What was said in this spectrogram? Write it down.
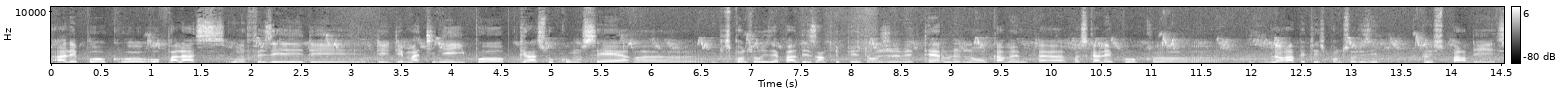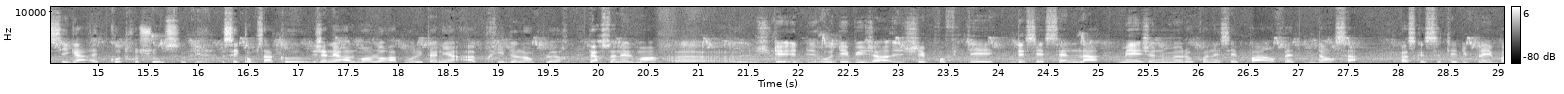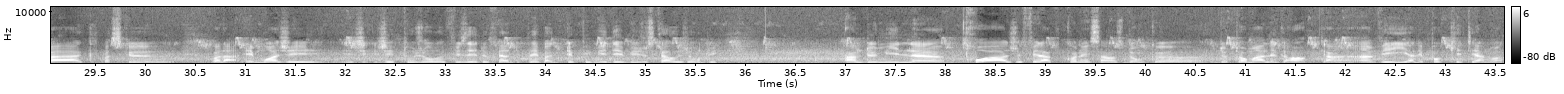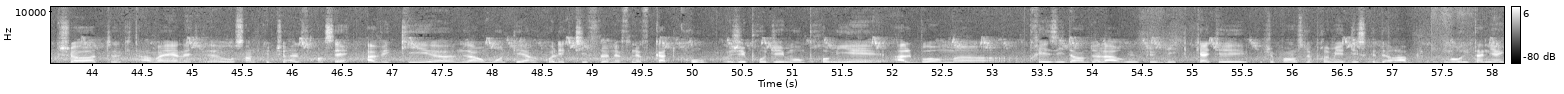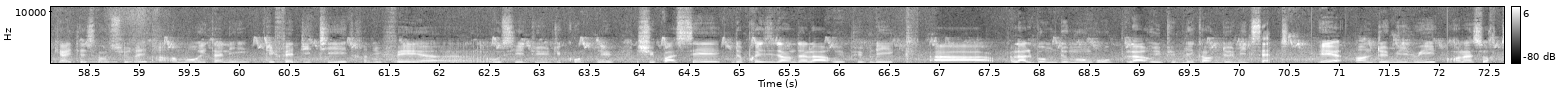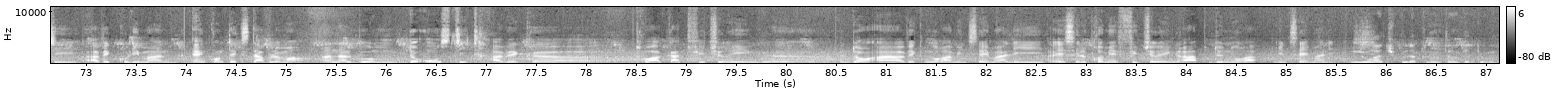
à l'époque au Palace où on faisait des, des, des matinées hip-hop grâce aux concerts euh, sponsorisés par des entreprises dont je vais taire le nom quand même euh, parce qu'à l'époque euh, le rap était sponsorisé plus par des cigarettes qu'autre chose. C'est comme ça que généralement le rap mauritanien a pris de l'ampleur. Personnellement, au début j'ai j'ai profité de ces scènes-là, mais je ne me reconnaissais pas en fait dans ça parce que c'était du playback, parce que voilà. Et moi j'ai j'ai- j'ai toujours refusé de faire du playback depuis mes débuts jusqu'à aujourd'hui. En 2003, je fais la connaissance donc, euh, de Thomas Legrand, un, un VI à l'époque qui était à Nouakchott, qui travaillait euh, au Centre culturel français, avec qui euh, nous avons monté un collectif, le 994 Crew. J'ai produit mon premier album président de la rue publique, qui a été, je pense, le premier disque de rap mauritanien qui a été censuré en Mauritanie, du fait du titre, du fait euh, aussi du, contenu. Je suis passé de président de la rue publique à l'album de mon groupe, La rue publique, en 2007. Et en 2008, on a sorti avec Kouliman incontestablement un album de 11 titres avec euh, 3-4 featuring, euh, dont un avec Noura Minseimali. Et c'est le premier featuring rap de Noura Minseimali. Nora, tu peux la présenter en quelques mots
